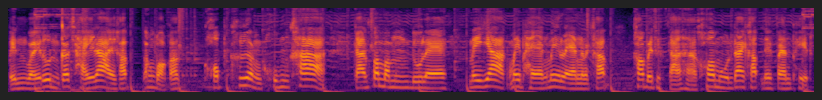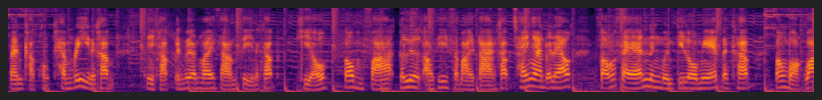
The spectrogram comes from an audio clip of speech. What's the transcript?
เป็นวัยรุ่นก็ใช้ได้ครับ ต้องบอกว่าครบเครื่องคุ้มค่า การซ่อมบำรุงดูแลไม่ยากไม่แพงไม่แรงนะครับ เข้าไปศึกษาหาข้อมูลได้ครับในแฟนเพจแฟนคลับของ Camry นะครับ นี่ครับเป็นเรือนไม้3สีนะครับเขียวส้มฟ้าก็เลือกเอาที่สบายตาครับใช้งานไปแล้ว 210,000 กิโลเมตรนะครับต้องบอกว่า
